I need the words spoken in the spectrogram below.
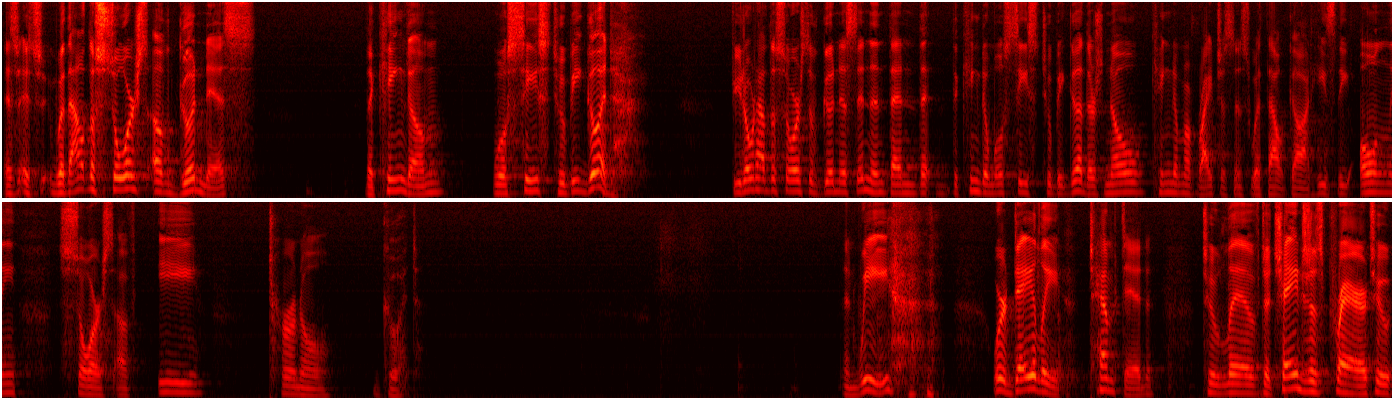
It's, it's, without the source of goodness, the kingdom will cease to be good. If you don't have the source of goodness in it, then the, the kingdom will cease to be good. There's no kingdom of righteousness without God. He's the only source of eternal good. And we, we're daily tempted to live, to change this prayer, to,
